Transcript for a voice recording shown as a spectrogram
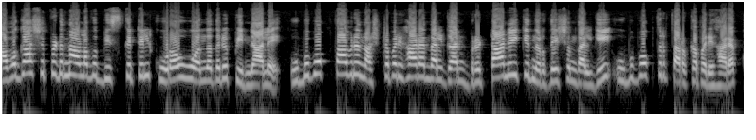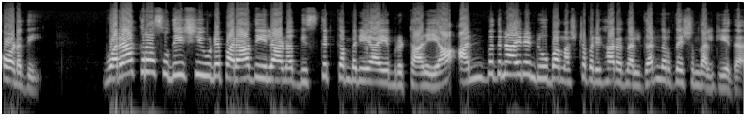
അവകാശപ്പെടുന്ന അളവ് ബിസ്ക്കറ്റിൽ കുറവ് വന്നതിനു പിന്നാലെ ഉപഭോക്താവിന് നഷ്ടപരിഹാരം നൽകാൻ ബ്രിട്ടാനിയയ്ക്ക് നിർദ്ദേശം നൽകി ഉപഭോക്തൃ തർക്ക പരിഹാര കോടതി. വരാക്ര സ്വദേശിയുടെ പരാതിയിലാണ് ബിസ്ക്കറ്റ് കമ്പനിയായ ബ്രിട്ടാനിയ അൻപതിനായിരം രൂപ നഷ്ടപരിഹാരം നൽകാൻ നിർദ്ദേശം നൽകിയത്.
